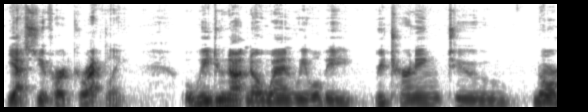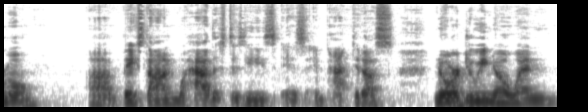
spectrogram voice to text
Yes, you've heard correctly. We do not know when we will be returning to normal uh, based on how this disease has impacted us, nor do we know when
